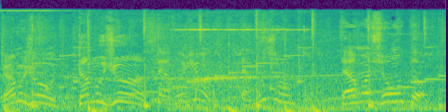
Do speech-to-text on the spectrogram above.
Tamo junto, tamo junto, tamo junto, tamo junto, tamo junto.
